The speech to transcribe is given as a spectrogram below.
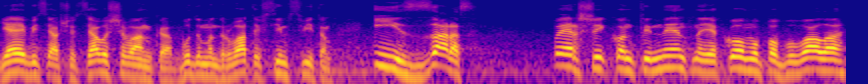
Я їй обіцяв, що ця вишиванка буде мандрувати всім світом. І зараз перший континент, на якому побувала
